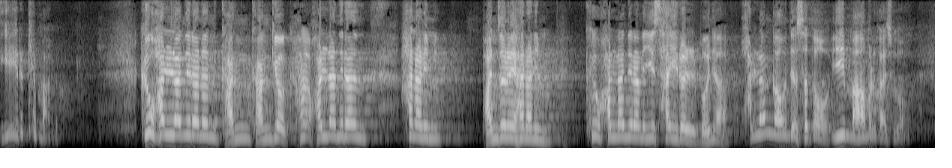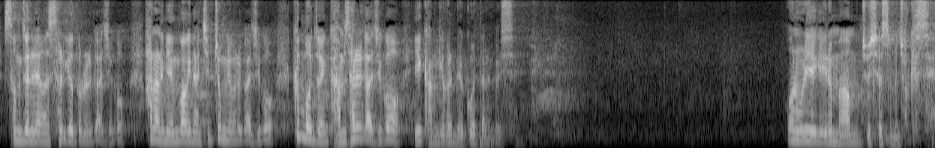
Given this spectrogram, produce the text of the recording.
이게 이렇게 많아. 그 환란이라는 간, 간격, 환란이라는 하나님, 반전의 하나님, 그 환란이라는 이 사이를 뭐냐? 환란 가운데서도 이 마음을 가지고 성전을 향한 설교도를 가지고 하나님의 영광에 대한 집중력을 가지고 근본적인 감사를 가지고 이 간격을 메꾸었다는 것이. 오늘 우리에게 이런 마음 주셨으면 좋겠어요.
